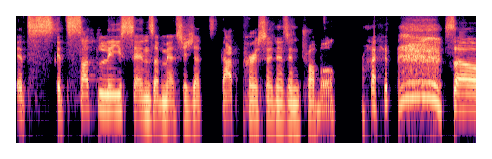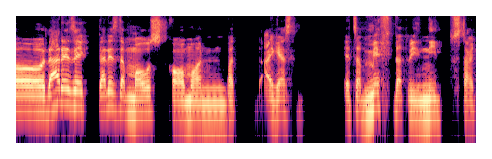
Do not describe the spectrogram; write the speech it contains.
it's it subtly sends a message that that person is in trouble, right? So that is a that is the most common, but I guess it's a myth that we need to start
